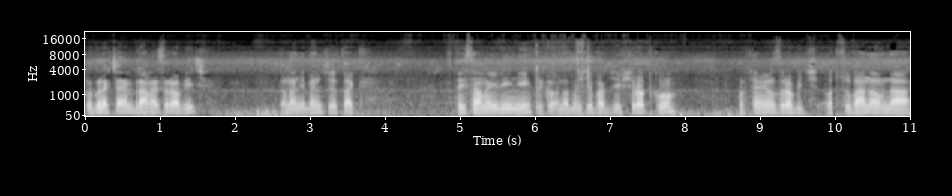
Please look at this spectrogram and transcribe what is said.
W ogóle chciałem bramę zrobić. To ona nie będzie tak w tej samej linii, tylko ona będzie bardziej w środku. Bo chciałem ją zrobić odsuwaną na,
